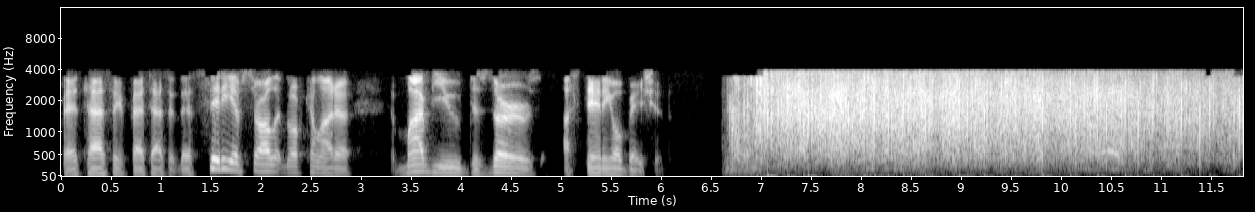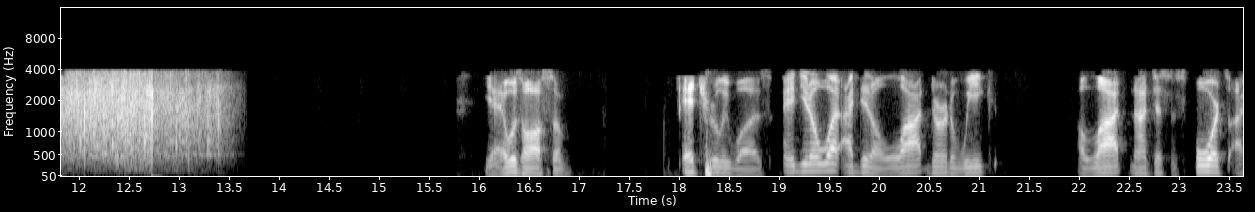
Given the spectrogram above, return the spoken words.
fantastic, fantastic. The city of Charlotte, North Carolina, in my view, deserves a standing ovation. Yeah, it was awesome. It truly was. And you know what? I did a lot during the week a lot, not just in sports. I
